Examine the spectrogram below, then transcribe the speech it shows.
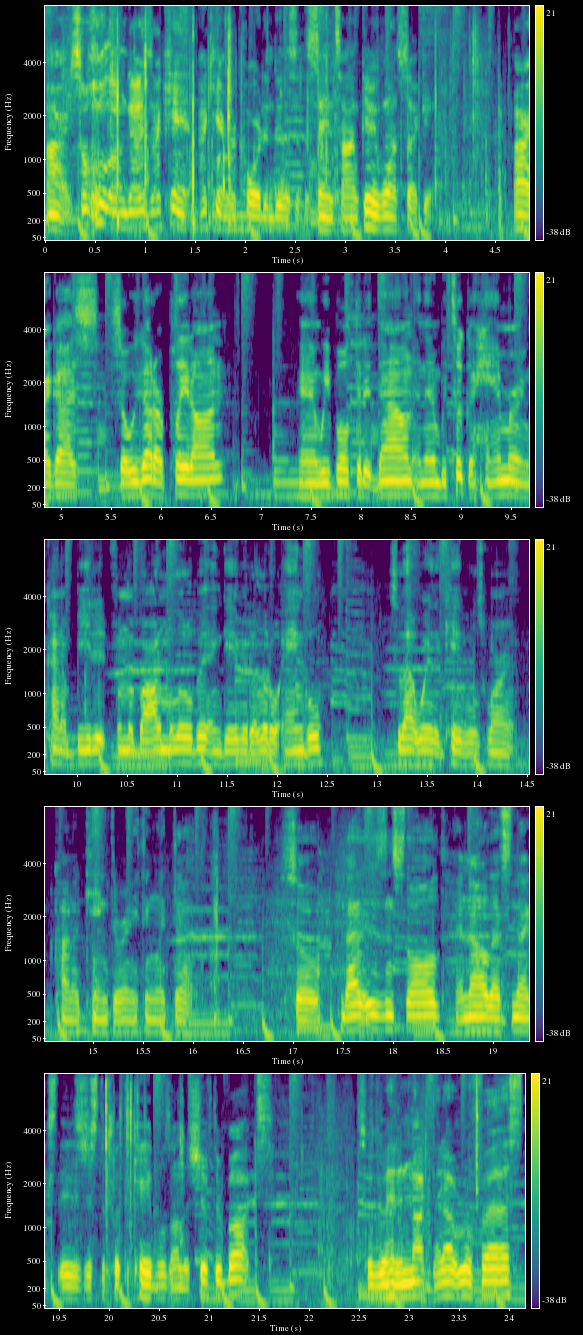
All right, so hold on guys. I can't I can't record and do this at the same time. Give me one second. All right guys, so we got our plate on and we bolted it down and then we took a hammer and kind of beat it from the bottom a little bit and gave it a little angle so that way the cables weren't kind of kinked or anything like that. So that is installed and now that's next is just to put the cables on the shifter box. So go ahead and knock that out real fast.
